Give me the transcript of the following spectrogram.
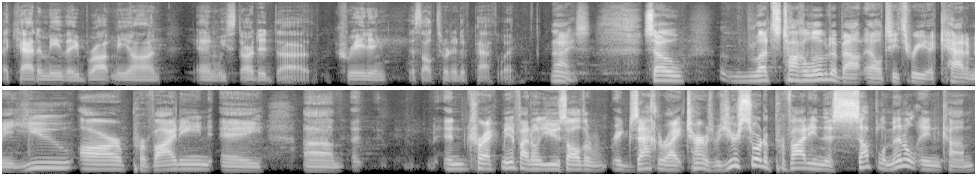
Academy. They brought me on, and we started uh, creating this alternative pathway. Nice. So let's talk a little bit about LT3 Academy. You are providing a, um, and correct me if I don't use all the exactly right terms, but you're sort of providing this supplemental income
